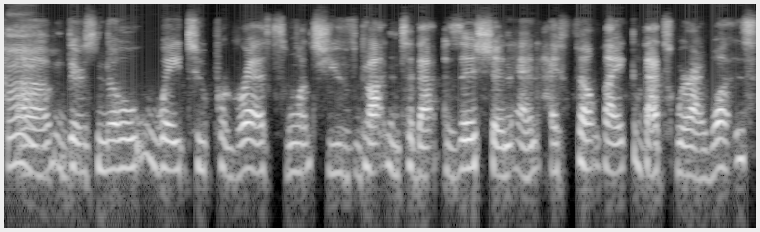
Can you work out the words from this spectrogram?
Mm. Um, there's no way to progress once you've gotten to that position. And I felt like that's where I was.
